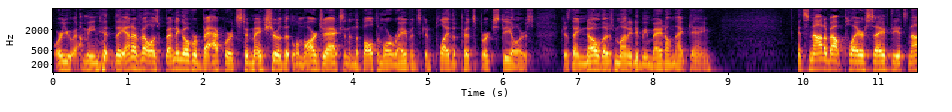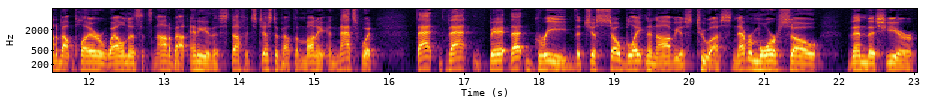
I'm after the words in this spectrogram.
where you, I mean, the NFL is bending over backwards to make sure that Lamar Jackson and the Baltimore Ravens can play the Pittsburgh Steelers because they know there's money to be made on that game. It's not about player safety. It's not about player wellness. It's not about any of this stuff. It's just about the money, and that's what that that that greed that's just so blatant and obvious to us. Never more so than this year.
